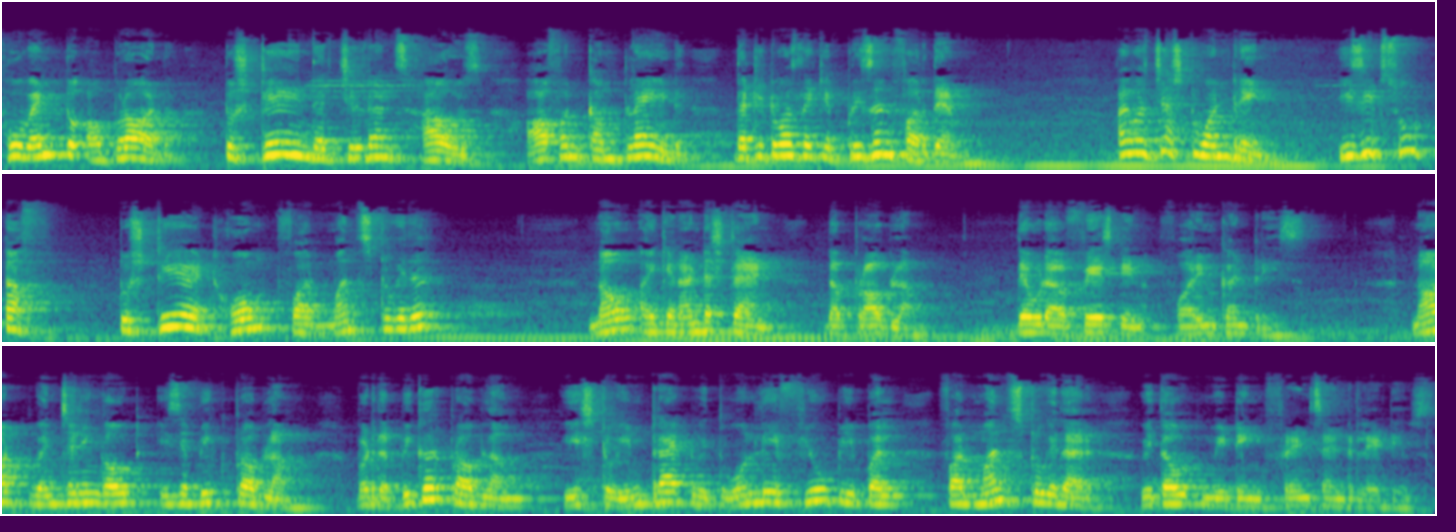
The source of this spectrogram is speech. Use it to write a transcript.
who went to abroad to stay in their children's house often complained that it was like a prison for them. I was just wondering, is it so tough to stay at home for months together? Now I can understand the problem they would have faced in foreign countries. Not venturing out is a big problem, but the bigger problem is to interact with only a few people for months together without meeting friends and relatives.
